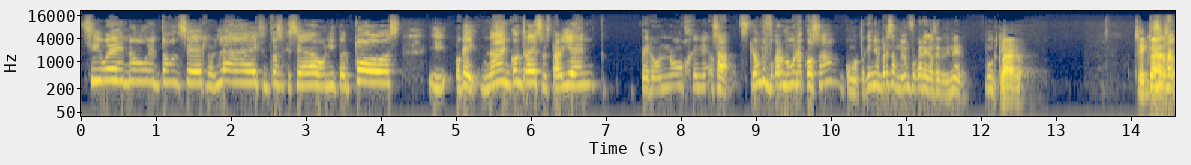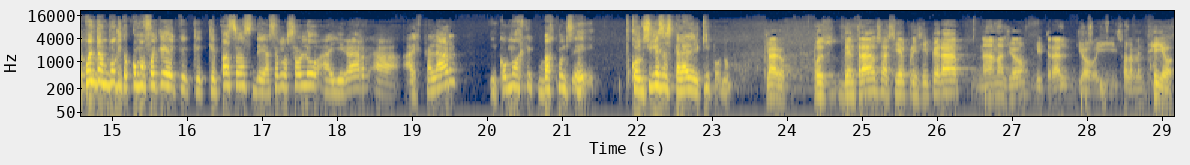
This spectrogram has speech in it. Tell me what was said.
sí, bueno, entonces los likes, entonces que sea bonito el post. Y, ok, nada en contra de eso, está bien, pero no genera, o sea, tengo que enfocarme en una cosa, como pequeña empresa me voy a enfocar en hacer dinero. Claro. Sí, Entonces, claro. O sea, cuenta un poquito cómo fue que, que, pasas de hacerlo solo a llegar a, escalar y cómo es que vas eh, consigues escalar el equipo, ¿no? Claro. Pues de entrada, o sea, sí, al principio era nada más yo, literal, yo y solamente yo.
